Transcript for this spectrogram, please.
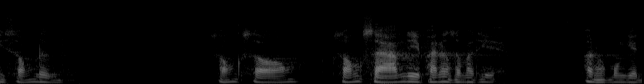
มีสองหนึ่งสองสองสองสามนี่พานั่งสมาธิตอนหกโมงเย็น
